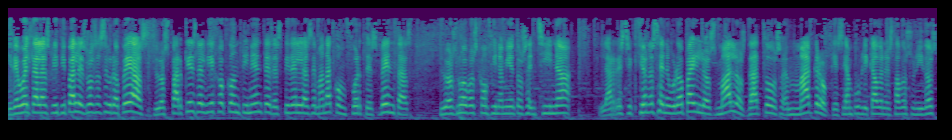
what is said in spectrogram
Y de vuelta a las principales bolsas europeas, los parques del viejo continente despiden la semana con fuertes ventas. Los nuevos confinamientos en China las restricciones en Europa y los malos datos macro que se han publicado en Estados Unidos,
